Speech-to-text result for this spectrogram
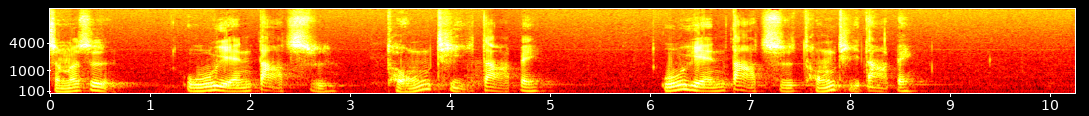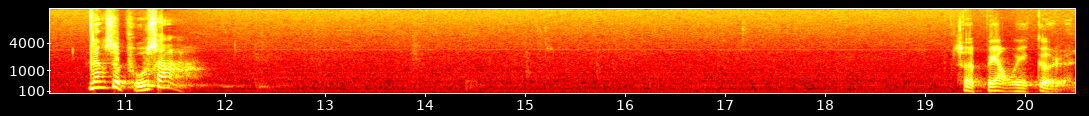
什么是无缘大慈，同体大悲？无缘大慈，同体大悲，那是菩萨。所以不要为个人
